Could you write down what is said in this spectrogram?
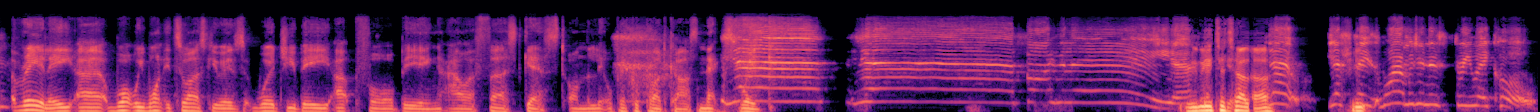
really, uh, what we wanted to ask you is, would you be up for being our first guest on the Little Pickle podcast next yeah! week? Yeah! You need to tell her. No. Yes, She- please. Why aren't we doing this three-way call?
